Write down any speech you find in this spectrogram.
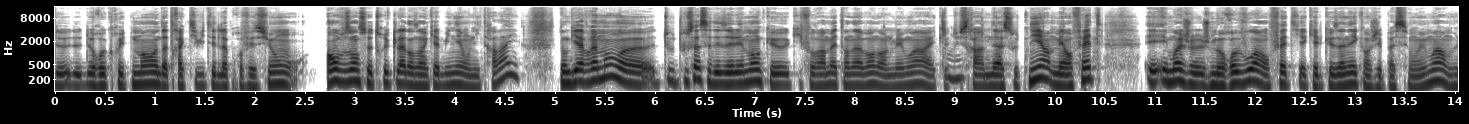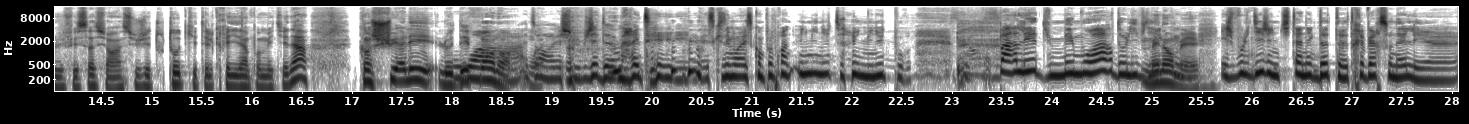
de, de recrutement, d'attractivité de la profession en faisant ce truc-là dans un cabinet, on y travaille. Donc il y a vraiment euh, tout, tout ça, c'est des éléments que qu'il faudra mettre en avant dans le mémoire et que tu seras amené à soutenir. Mais en fait, et, moi je, je, me revois en fait il y a quelques années quand j'ai passé mon mémoire, j'ai fait ça sur un sujet tout autre qui était le crédit d'impôt métier d'art. Quand je suis allé le défendre, attends, je suis obligé de m'arrêter. Excusez-moi, est-ce qu'on peut prendre une minute, une minute pour, parler du mémoire d'Olivier Mais non, mais et je vous le dis, j'ai une petite anecdote euh, très personnelle et euh,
